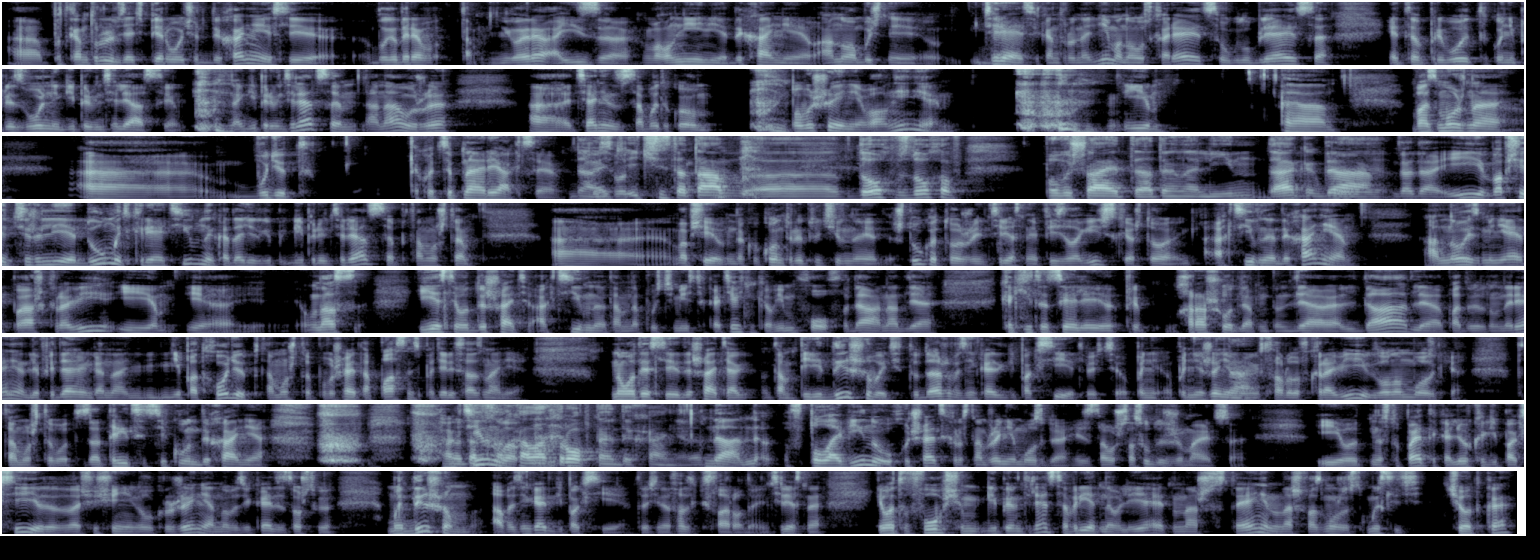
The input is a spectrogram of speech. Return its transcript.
под контроль взять в первую очередь дыхание, если благодаря, там, не говоря, а из-за волнения дыхания, оно обычно теряется контроль над ним, оно ускоряется, углубляется. Это приводит к такой непроизвольной гипервентиляции. а гипервентиляция, она уже а, тянет за собой такое повышение волнения и, а, возможно, а, будет такой цепная реакция. Да, и, вот... и частота э, вдох, вздохов повышает адреналин, да, как да, бы. Да, да, И вообще тяжелее думать креативно, когда идет гипервентиляция, потому что а, вообще такая контринтуитивная штука, тоже интересная физиологическая, что активное дыхание, оно изменяет pH крови, и, и у нас, если вот дышать активно, там, допустим, есть такая техника Вимхофа, да, она для каких-то целей хорошо для, для льда, для подводного ныряния, для фридайвинга она не подходит, потому что повышает опасность потери сознания. Но вот если дышать, а, там, передышивать, то даже возникает гипоксия, то есть понижение да. кислорода в крови и в головном мозге. Потому что вот за 30 секунд дыхания ну, активного... Это холотропное дыхание. Да? да, в половину ухудшается кровоснабжение мозга из-за того, что сосуды сжимаются. И вот наступает такая легкая гипоксия, вот это ощущение головокружения, оно возникает из-за того, что мы дышим, а возникает гипоксия, то есть недостаток кислорода. Интересно. И вот в общем гипервентиляция вредно влияет на наше состояние, на нашу возможность мыслить четко,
